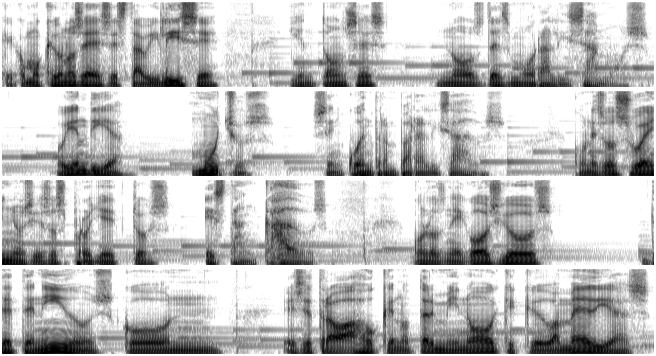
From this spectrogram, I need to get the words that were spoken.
que como que uno se desestabilice y entonces nos desmoralizamos. Hoy en día, muchos se encuentran paralizados, con esos sueños y esos proyectos estancados, con los negocios detenidos, con ese trabajo que no terminó y que quedó a medias.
